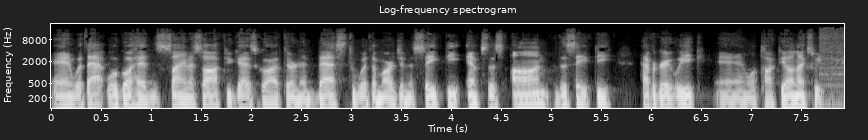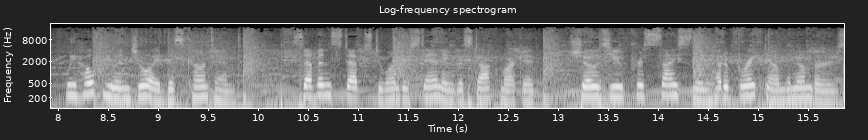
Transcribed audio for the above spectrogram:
And with that, we'll go ahead and sign us off. You guys go out there and invest with a margin of safety, emphasis on the safety. Have a great week, and we'll talk to you all next week. We hope you enjoyed this content. Seven Steps to Understanding the Stock Market shows you precisely how to break down the numbers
